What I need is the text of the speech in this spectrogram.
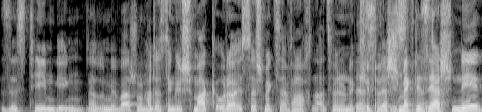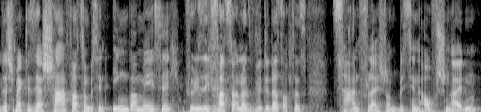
System ging. Also mir war schon. Hat das den Geschmack oder ist das schmeckt es einfach nach, als wenn du eine das, Kippe das isst, schmeckte Alter? sehr, nee, das schmeckte sehr scharf, fast so ein bisschen Ingwer-mäßig. Fühlte sich fast so an, als würde das auch das Zahnfleisch noch ein bisschen aufschneiden.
